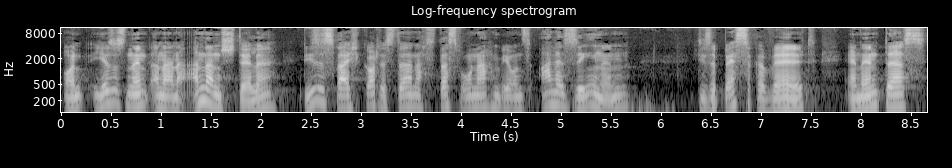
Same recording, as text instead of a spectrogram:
Und Jesus nennt an einer anderen Stelle dieses Reich Gottes, das, wonach wir uns alle sehnen, diese bessere Welt, er nennt das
